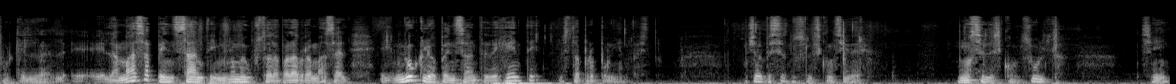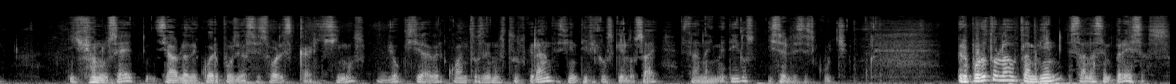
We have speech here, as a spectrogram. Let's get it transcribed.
porque eh, la, masa pensante, y no me gusta la palabra masa, el, núcleo pensante de gente está proponiendo esto. Muchas veces no se les considera, no se les consulta, ¿sí? Y yo no sé, se habla de cuerpos de asesores carísimos. Yo quisiera ver cuántos de nuestros grandes científicos que los hay están ahí metidos y se les escucha. Pero por otro lado también están las empresas,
